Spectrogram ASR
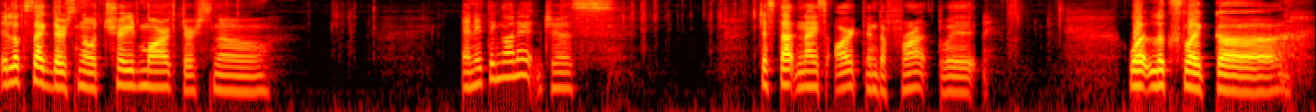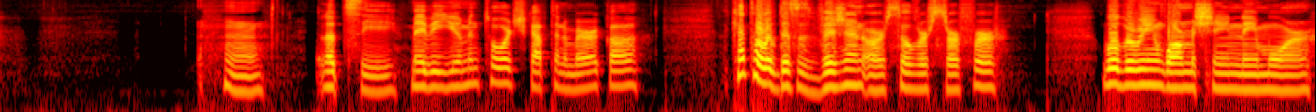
It looks like there's no trademark, there's no anything on it, just just that nice art in the front with what looks like uh hmm let's see maybe human torch captain america. I can't tell if this is vision or silver surfer. Wolverine war machine namor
